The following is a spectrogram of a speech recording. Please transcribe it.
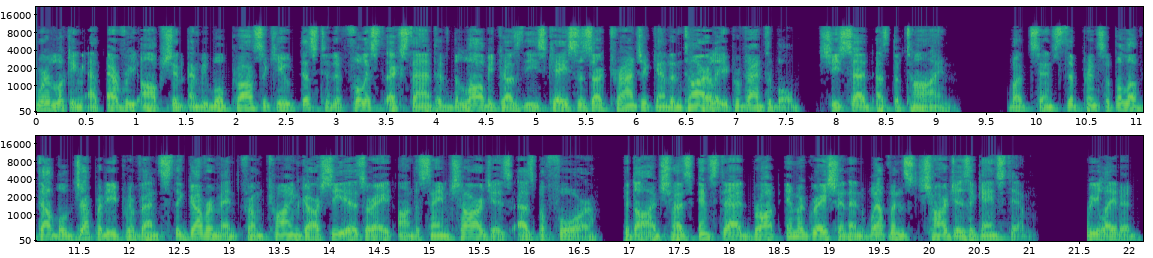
We're looking at every option and we will prosecute this to the fullest extent of the law because these cases are tragic and entirely preventable, she said at the time. But since the principle of double jeopardy prevents the government from trying Garcia Zarate on the same charges as before, the DOJ has instead brought immigration and weapons charges against him. Related,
